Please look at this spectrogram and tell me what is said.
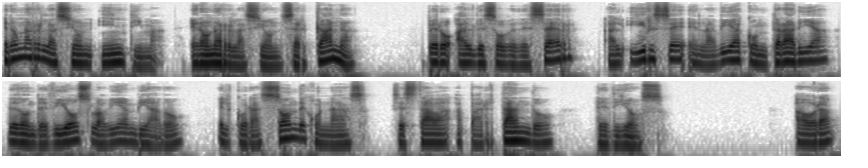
era una relación íntima, era una relación cercana. Pero al desobedecer, al irse en la vía contraria de donde Dios lo había enviado, el corazón de Jonás se estaba apartando de Dios. Ahora,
